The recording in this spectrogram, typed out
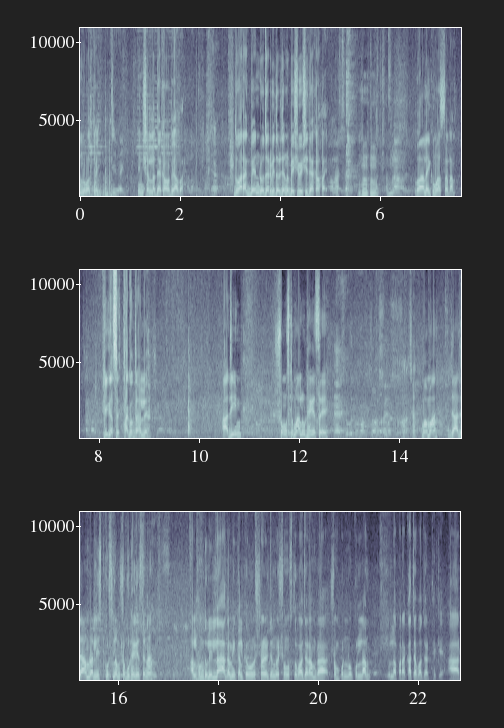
ধন্যবাদ ভাই। ইনশাল্লাহ দেখা হবে আবার। দোয়া রাখবেন রোজার ভিতর যেন বেশি বেশি দেখা হয়। ওয়ালাইকুম আসসালাম। ঠিক আছে থাকো তাহলে। আজিম সমস্ত মাল উঠে গেছে? আচ্ছা মামা যা যা আমরা লিস্ট করছিলাম সব উঠে গেছে না? আলহামদুলিল্লাহ আগামীকালকে অনুষ্ঠানের জন্য সমস্ত বাজার আমরা সম্পন্ন করলাম উল্লাপাড়া কাঁচা বাজার থেকে। আর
